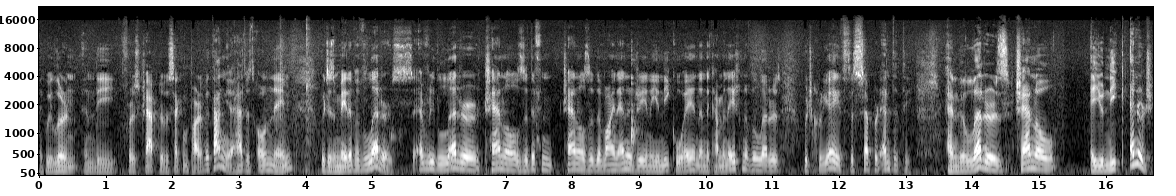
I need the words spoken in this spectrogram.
Like we learn in the first chapter of the second part of the Tanya, it has its own name, which is made up of letters. Every letter channels the different channels of divine energy in a unique way, and then the combination of the letters, which creates the separate entity. And the letters channel a unique energy.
